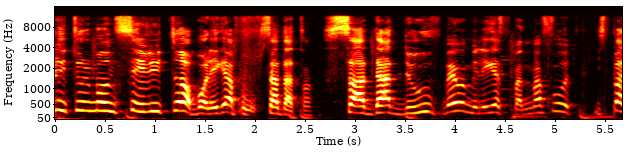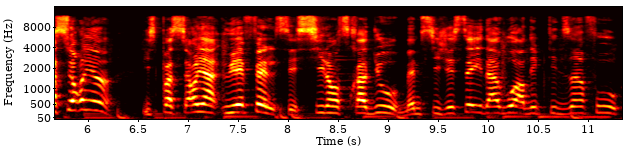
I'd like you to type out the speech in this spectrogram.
Salut tout le monde, c'est Luthor Bon les gars, ça date, hein. ça date de ouf. Mais ouais, mais les gars, c'est pas de ma faute. Il se passe rien. Il se passe rien. UFL, c'est silence radio. Même si j'essaye d'avoir des petites infos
